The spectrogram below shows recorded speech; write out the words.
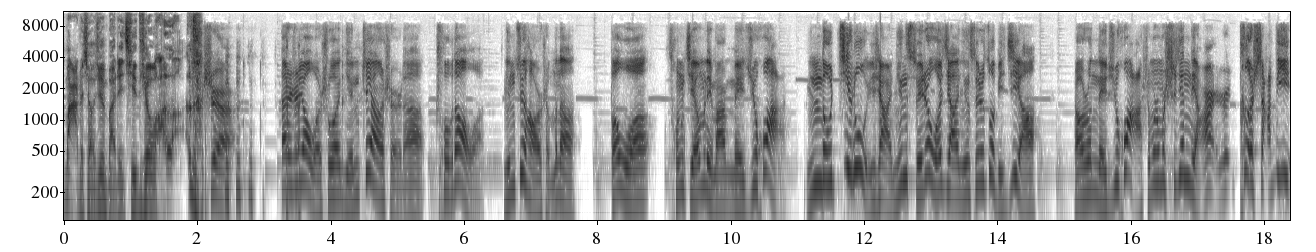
骂着小俊把这期听完了。是，但是要我说，您这样式的戳不到我。您最好是什么呢？把我从节目里面每句话您都记录一下，您随着我讲，您随着做笔记啊。然后说哪句话什么什么时间点儿特傻逼。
